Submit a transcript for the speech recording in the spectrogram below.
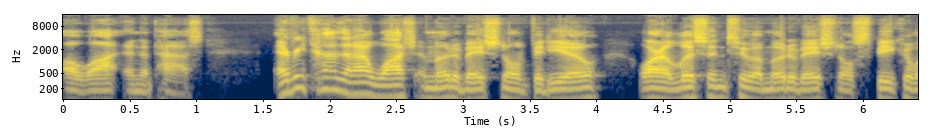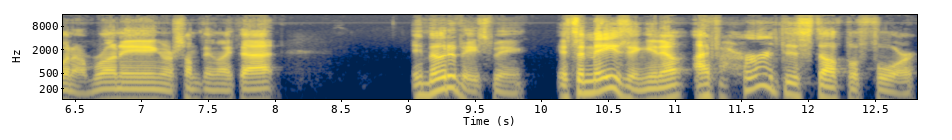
a lot in the past. Every time that I watch a motivational video or I listen to a motivational speaker when I'm running or something like that, it motivates me it's amazing, you know. I've heard this stuff before.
